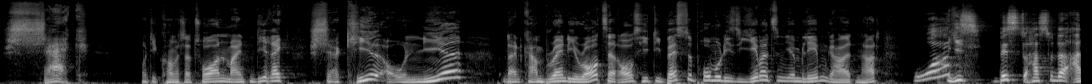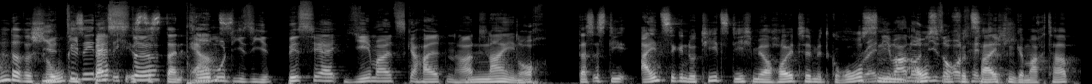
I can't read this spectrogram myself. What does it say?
Shaq. Und die Kommentatoren meinten direkt, Shaquille O'Neal? Und dann kam Brandy Rhodes heraus, hielt die beste Promo, die sie jemals in ihrem Leben gehalten hat. What? Hieß, Bist du, hast du eine andere Show gesehen als ich? Ist das dein Promo, Ernst? die sie bisher jemals gehalten hat. Nein. Doch. Das ist die einzige Notiz, die ich mir heute mit großen Ausrufezeichen gemacht habe.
